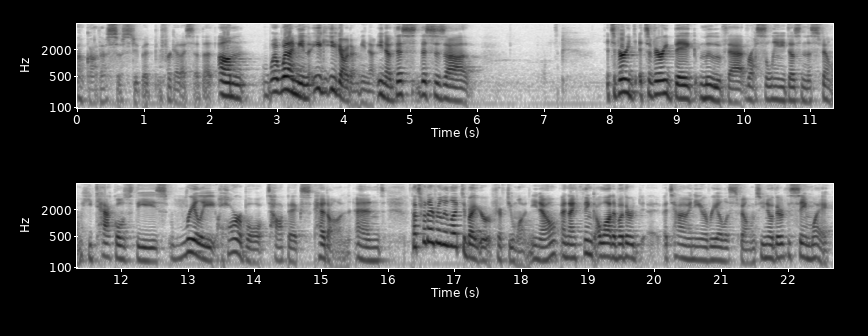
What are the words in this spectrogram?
Oh God, that was so stupid. Forget I said that. Um, what, what I mean, you, you got what I mean. You know, this this is a it's a very it's a very big move that Rossellini does in this film. He tackles these really horrible topics head on, and that's what I really liked about Europe 51. You know, and I think a lot of other Italian neorealist films, you know, they're the same way.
